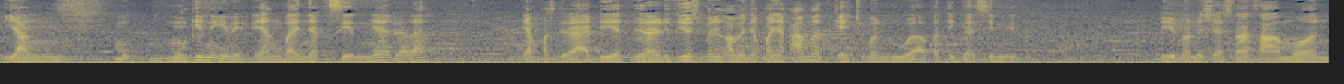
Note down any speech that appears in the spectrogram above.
yang mu- mungkin gini, yang banyak scene-nya adalah yang pas di Radit. Di Radit juga sebenarnya nggak banyak-banyak amat, kayak cuma dua apa tiga scene gitu. Di Manusia Setengah Salmon.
